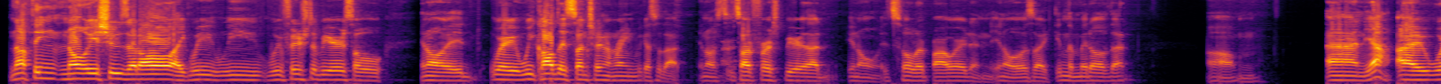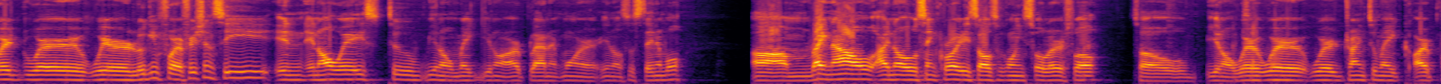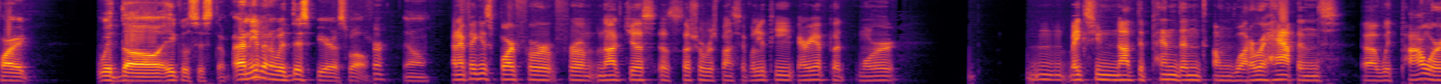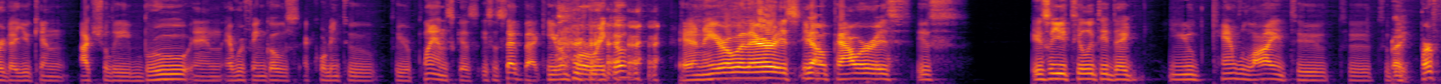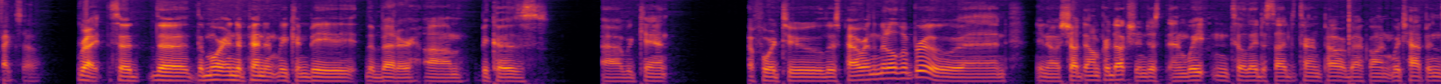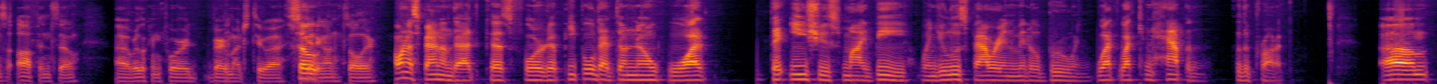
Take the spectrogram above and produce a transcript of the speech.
nothing, no issues at all. Like we we we finished the beer, so you know it we we called it sunshine and rain because of that. You know, it's, it's our first beer that you know it's solar powered, and you know it was like in the middle of that. Um, and yeah, I we're we're we're looking for efficiency in in all ways to you know make you know our planet more you know sustainable. Um, right now, I know St. Croix is also going solar as well. So you know we're we're we're trying to make our part with the ecosystem, and even with this beer as well. Sure. You know. And I think it's part for from not just a social responsibility area, but more makes you not dependent on whatever happens uh, with power that you can actually brew and everything goes according to, to your plans because it's a setback here in Puerto Rico and here over there is you yeah. know power is is is a utility that you can't rely to to to right. be perfect so right so the the more independent we can be the better um, because uh, we can't afford to lose power in the middle of a brew and you know shut down production just and wait until they decide to turn power back on, which happens often. So uh, we're looking forward very much to uh, so getting on solar. I want to expand on that because for the people that don't know what the issues might be when you lose power in the middle of brewing, what what can happen to the product? Um,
